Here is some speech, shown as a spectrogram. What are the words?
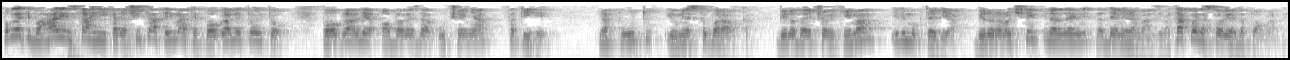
Pogledajte Buharijin sahih kada čitate imate poglavlje to i to. Poglavlje obaveza učenja Fatihe na putu i u mjestu boravka. Bilo da je čovjek imam ili muktedija. Bilo na noćnim i na dnevnim, na dnevnim namazima. Tako je naslovio jedno poglavlje.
